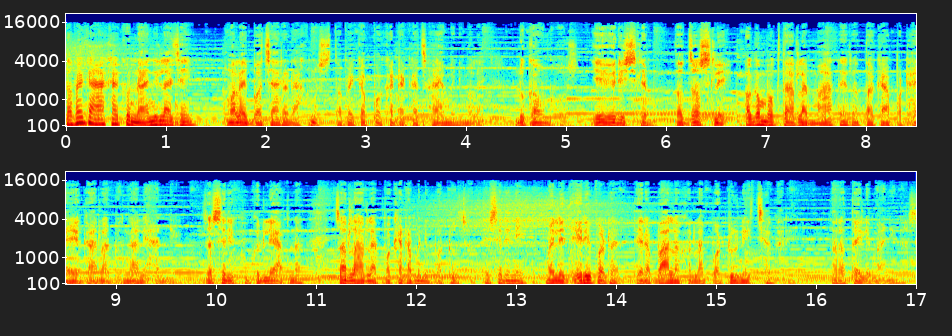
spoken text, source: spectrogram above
तपाईँका आँखाको नानीलाई चाहिँ मलाई बचाएर राख्नुहोस्। तपाईँका पखेटाका छायामुनि मलाई लुकाउनुहोस्। ए एरिसले त जसले अगमवक्ताहरूलाई मार्ने र तका पठाएकाहरूलाई ढुङ्गाले हान्ने जसरी कुकुरले आफ्ना चल्लाहरूलाई पखेटा पनि बटुल्छ त्यसरी नै मैले धेरैपल्ट तेरा बालकहरूलाई बटुल्ने इच्छा गरेँ। तर तैँले मानिनस्।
